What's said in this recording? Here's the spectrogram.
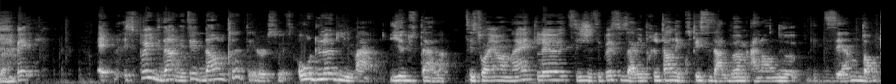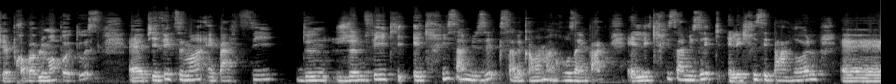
Là. Eh, c'est pas évident, mais dans le cas de Taylor Swift, au-delà de l'image, il y a du talent. T'sais, soyons honnêtes, là, je sais pas si vous avez pris le temps d'écouter ses albums, elle en a des dizaines, donc euh, probablement pas tous. Euh, puis effectivement, elle est partie d'une jeune fille qui écrit sa musique, ça a quand même un gros impact. Elle écrit sa musique, elle écrit ses paroles, euh,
